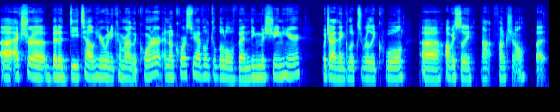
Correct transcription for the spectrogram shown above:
uh, extra bit of detail here when you come around the corner. And of course, we have like a little vending machine here, which I think looks really cool. Uh, obviously not functional, but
